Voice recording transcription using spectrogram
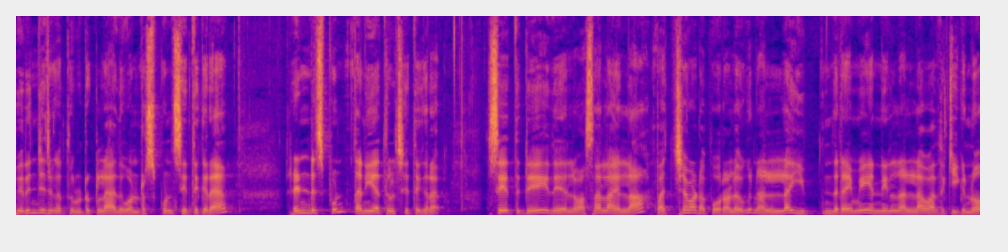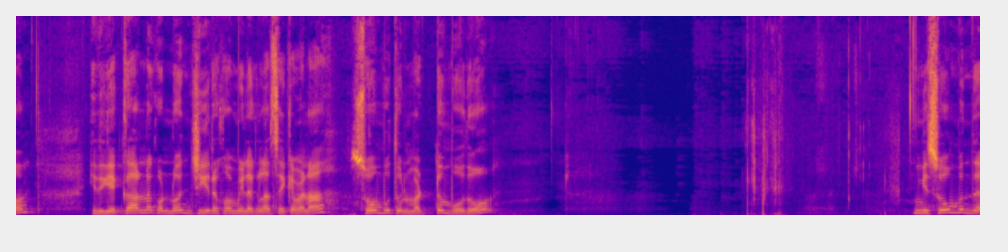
பெருஞ்சீரகத்தூள் இருக்குல்ல அது ஒன்றரை ஸ்பூன் சேர்த்துக்கிறேன். ரெண்டு ஸ்பூன் தனியாத்தூள் சேர்த்துக்கிறேன். சேர்த்துட்டு இது மசாலா எல்லாம் பச்சை வடை போகிற அளவுக்கு நல்லா இப் இந்த டைமே எண்ணெயில் நல்லா வதக்கிக்கணும். இதுக்கு எக்காரணம் கொண்டும் ஜீரகம் மிளகுலாம் சேர்க்க வேணாம். சோம்புத்தூள் மட்டும் போதும். நீங்கள் சோம்பு இந்த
